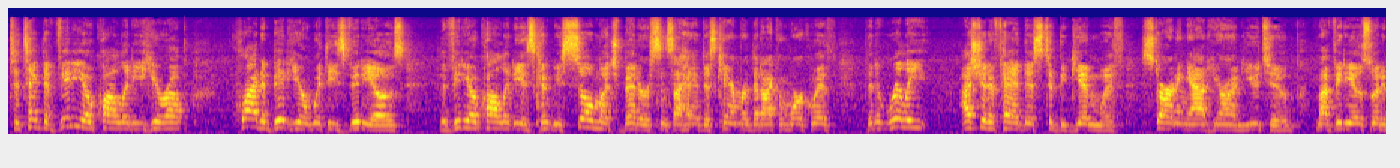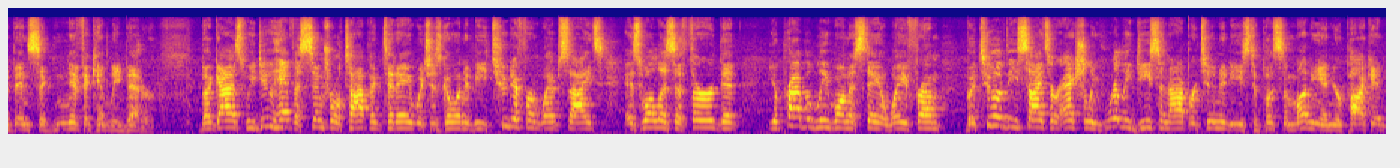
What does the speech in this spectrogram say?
to take the video quality here up quite a bit here with these videos. The video quality is going to be so much better since I have this camera that I can work with that it really I should have had this to begin with starting out here on YouTube. My videos would have been significantly better. But guys, we do have a central topic today, which is going to be two different websites, as well as a third that you'll probably want to stay away from. But two of these sites are actually really decent opportunities to put some money in your pocket.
